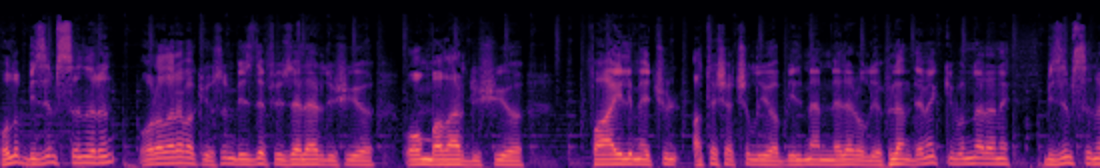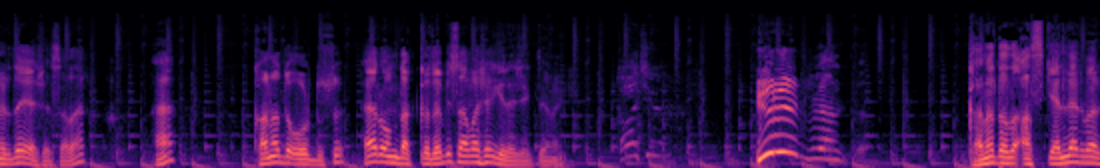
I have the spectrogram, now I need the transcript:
Oğlum bizim sınırın oralara bakıyorsun bizde füzeler düşüyor, bombalar düşüyor, faili meçhul ateş açılıyor bilmem neler oluyor filan. Demek ki bunlar hani bizim sınırda yaşasalar ha? Kanada ordusu her 10 dakikada bir savaşa girecek demek. Kaçıyor. Yürü falan. Kanadalı askerler var.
